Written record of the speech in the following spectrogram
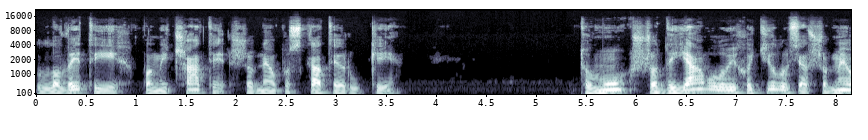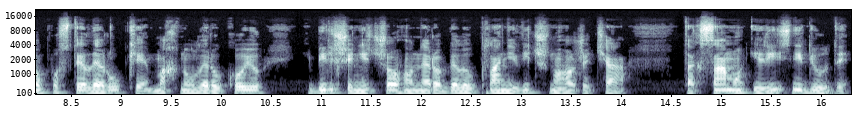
ловити їх, помічати, щоб не опускати руки. Тому що дияволові хотілося, щоб ми опустили руки, махнули рукою і більше нічого не робили в плані вічного життя. Так само і різні люди.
